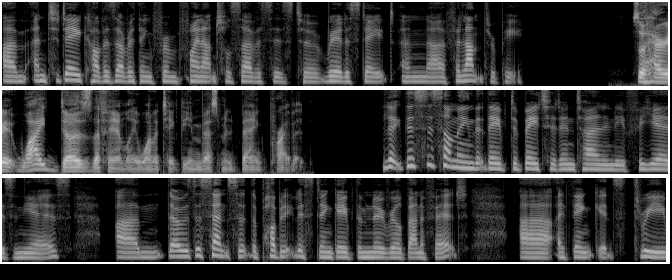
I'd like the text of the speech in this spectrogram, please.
Um, and today covers everything from financial services to real estate and uh, philanthropy. So, Harriet, why does the family want to take the investment bank private? Look, this is something that they've debated internally for years and years. Um, there was a sense that the public listing gave them no real benefit. Uh, I think it's three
